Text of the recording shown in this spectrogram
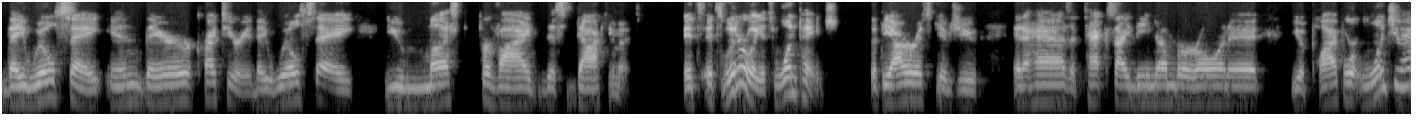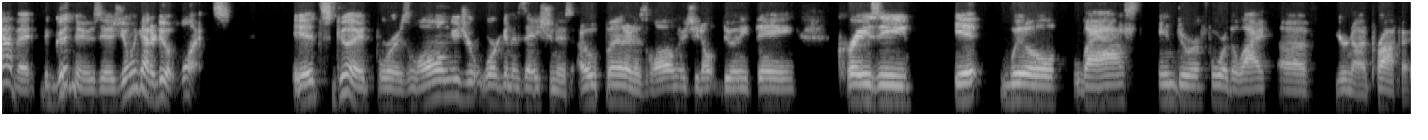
They will say in their criteria, they will say you must provide this document. It's it's literally it's one page that the IRS gives you, and it has a tax ID number on it. You apply for it. Once you have it, the good news is you only got to do it once it's good for as long as your organization is open and as long as you don't do anything crazy, it will last, endure for the life of your nonprofit.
